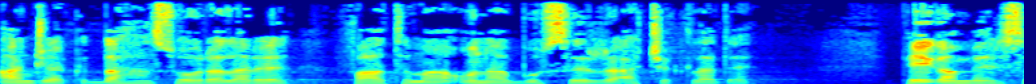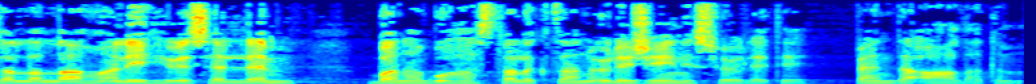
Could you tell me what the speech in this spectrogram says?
Ancak daha sonraları Fatıma ona bu sırrı açıkladı. Peygamber sallallahu aleyhi ve sellem bana bu hastalıktan öleceğini söyledi. Ben de ağladım.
